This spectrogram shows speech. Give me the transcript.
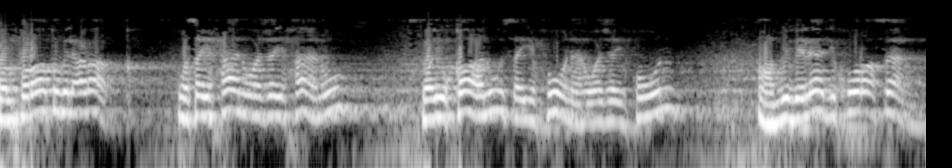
والفرات بالعراق وسيحان وجيحان ويقال سيحون وجيحون. ببلاد خراسان.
